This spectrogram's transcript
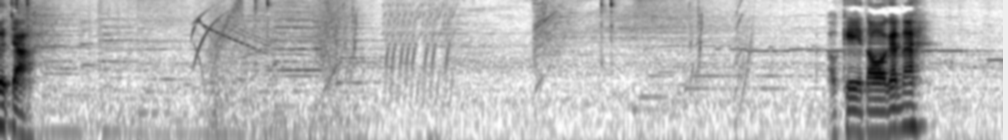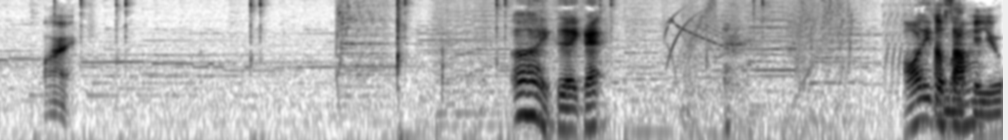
กิดจ้าโอเค ต่อกันนะปอยเอ้ย เกลืออีกแล้ว อ๋อ นี่ตัวซ้โอเคอยู่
